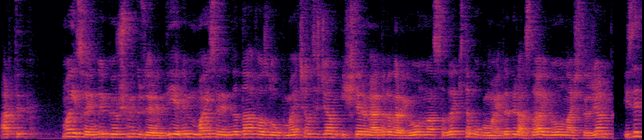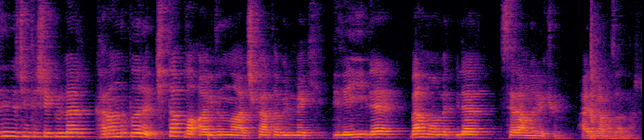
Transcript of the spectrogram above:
Artık Mayıs ayında görüşmek üzere diyelim. Mayıs ayında daha fazla okumaya çalışacağım. İşlerim her ne kadar yoğunlaşsa da kitap okumayı da biraz daha yoğunlaştıracağım. İzlediğiniz için teşekkürler. Karanlıkları kitapla aydınlığa çıkartabilmek dileğiyle ben Muhammed Biler. Selamünaleyküm. Hayırlı Ramazanlar.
